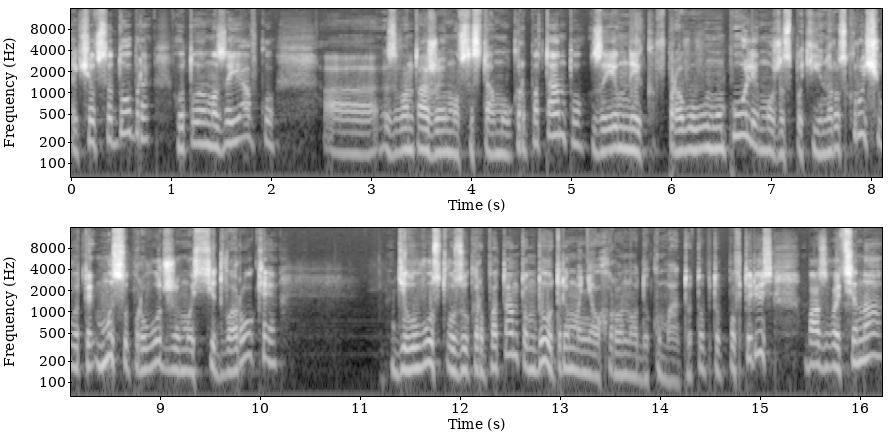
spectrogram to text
Якщо все добре, готуємо заявку, завантажуємо в систему Укрпатенту. Заявник в правовому полі може спокійно розкручувати. Ми супроводжуємо ці два роки. діловодство з Укрпатентом до отримання охоронного документу. Тобто, повторюсь, базова ціна.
